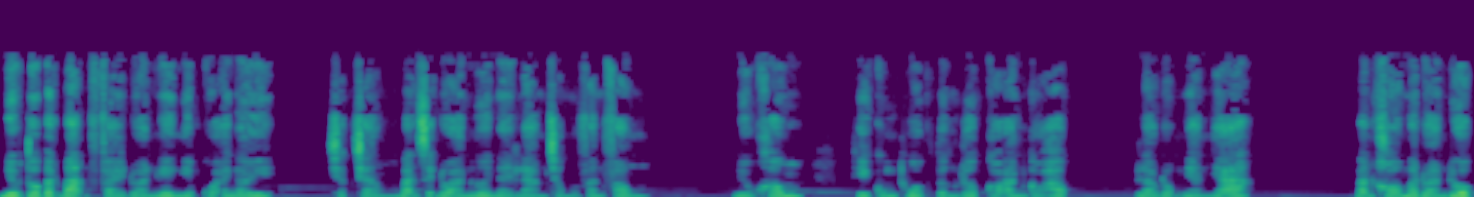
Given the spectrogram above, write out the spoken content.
Nếu tôi bắt bạn phải đoán nghề nghiệp của anh ấy, chắc chắn bạn sẽ đoán người này làm trong một văn phòng. Nếu không thì cũng thuộc tầng lớp có ăn có học, lao động nhàn nhã. Bạn khó mà đoán được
